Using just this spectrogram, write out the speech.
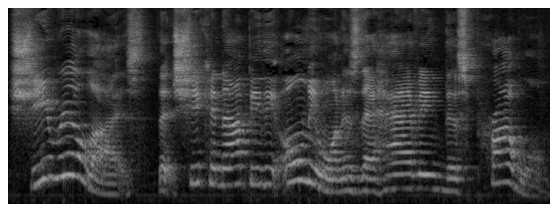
She realized that she cannot be the only one as they're having this problem.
